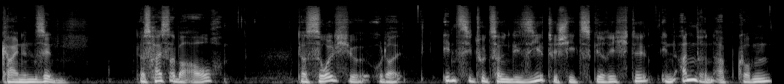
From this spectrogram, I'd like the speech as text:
keinen Sinn. Das heißt aber auch, dass solche oder institutionalisierte Schiedsgerichte in anderen Abkommen,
